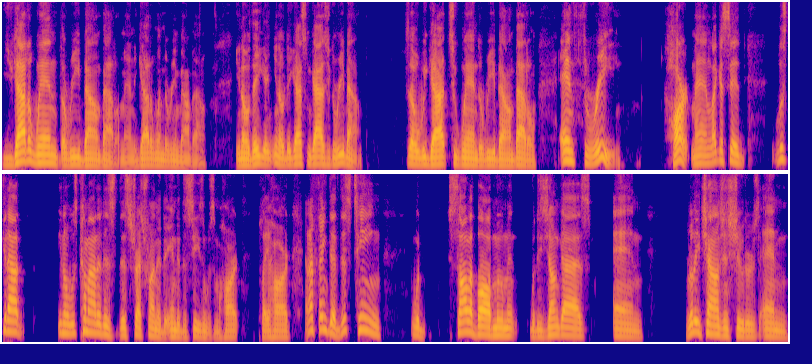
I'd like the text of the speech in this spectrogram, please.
you got to win the rebound battle, man. You got to win the rebound battle. You know, they you know, they got some guys who can rebound. So we got to win the rebound battle. And three, heart, man. Like I said, let's get out, you know, let's come out of this this stretch run at the end of the season with some heart, play hard. And I think that this team would solid ball movement with these young guys and really challenging shooters and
